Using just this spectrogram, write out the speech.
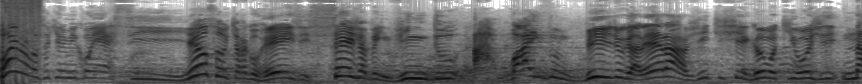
Oi pra você que não me conhece, eu sou o Thiago Reis e seja bem-vindo a mais um vídeo, galera A gente chegamos aqui hoje na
